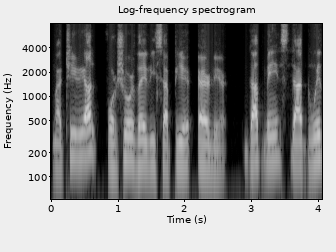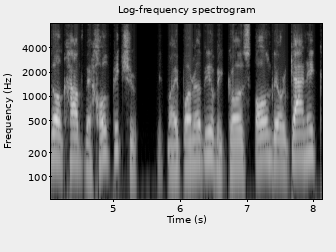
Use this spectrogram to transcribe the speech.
material, for sure they disappear earlier. That means that we don't have the whole picture, in my point of view, because all the organic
